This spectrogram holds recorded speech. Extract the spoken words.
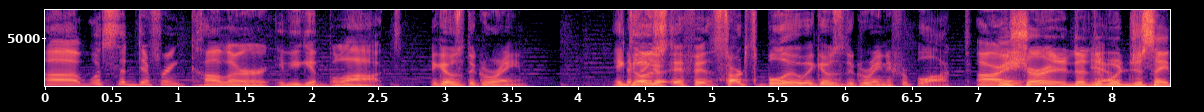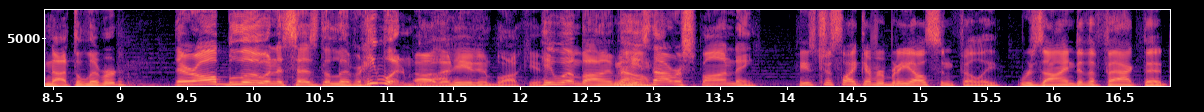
uh what's the different color if you get blocked? It goes to green. It if goes go- if it starts blue, it goes to green if you're blocked. All right. Are you sure? It, it Yeah. would just say not delivered. They're all blue and it says delivered. He wouldn't block. Oh, then he didn't block you. He wouldn't block me, but No. he's not responding. He's just like everybody else in Philly, resigned to the fact that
